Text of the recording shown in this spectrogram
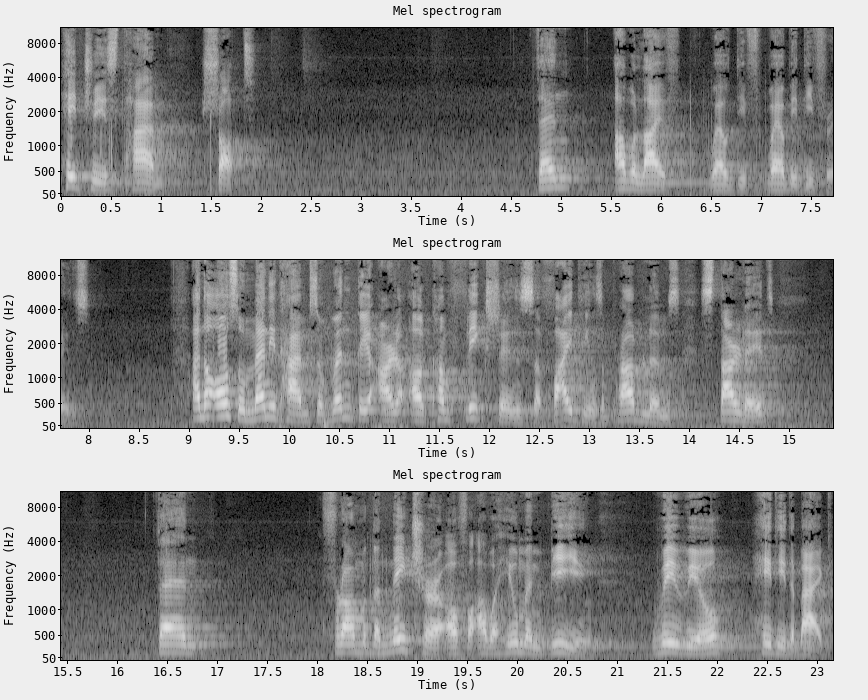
hatred's time short. Then our life will, dif- will be different. And also, many times when there are uh, conflicts, fightings, problems started, then from the nature of our human being, we will hit it back.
